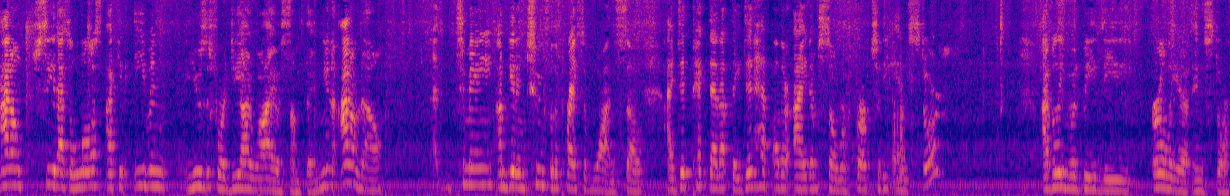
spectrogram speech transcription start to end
I don't see it as a loss. I could even use it for a DIY or something you know I don't know to me, I'm getting two for the price of one. So I did pick that up. They did have other items, so refer to the in-store. I believe it would be the earlier in-store,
